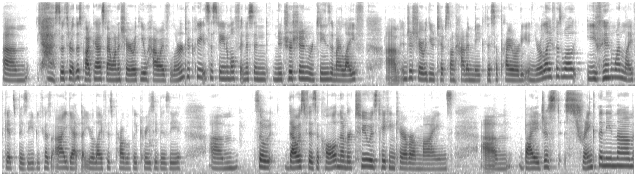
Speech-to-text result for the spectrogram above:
Um, yeah, so throughout this podcast, I want to share with you how I've learned to create sustainable fitness and nutrition routines in my life, um, and just share with you tips on how to make this a priority in your life as well, even when life gets busy, because I get that your life is probably crazy busy. Um, so that was physical. Number two is taking care of our minds. Um, by just strengthening them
